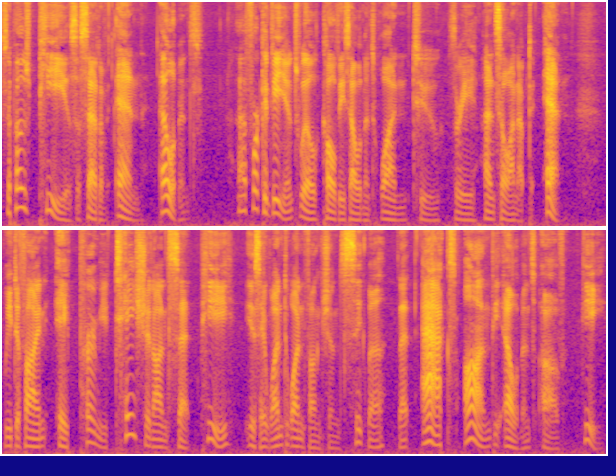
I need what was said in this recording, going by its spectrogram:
Suppose P is a set of n elements. Uh, for convenience, we'll call these elements 1, 2, 3, and so on up to n. We define a permutation on set P is a one-to-one -one function sigma that acts on the elements of P.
